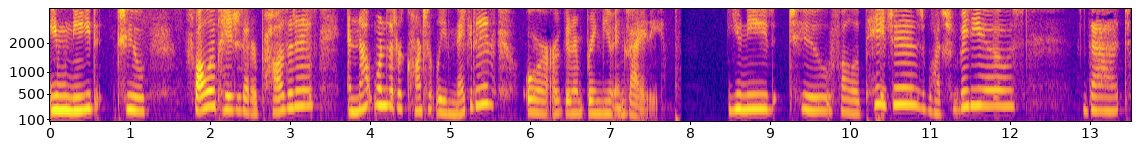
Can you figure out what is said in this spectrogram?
you need to follow pages that are positive and not ones that are constantly negative or are gonna bring you anxiety. You need to follow pages, watch videos that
